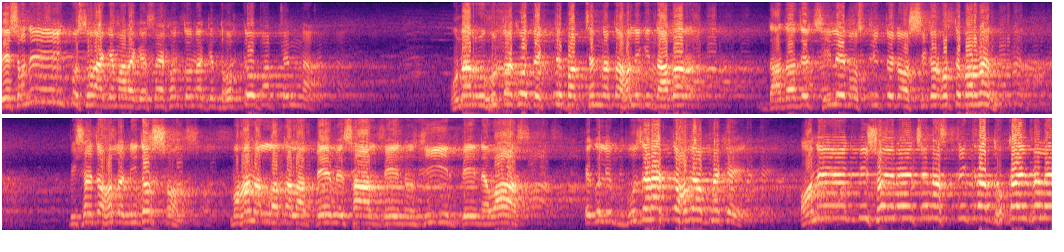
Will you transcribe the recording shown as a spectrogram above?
বেশ অনেক বছর আগে মারা গেছে, এখন তো ওনাকে ধরতেও পারছেন না। ওনার রুহুটাকেও দেখতে পাচ্ছেন না, তাহলে কি দাদার, দাদা যে ছিলেন, অস্তিত্ব এটা অস্বীকার করতে পারবেন? বিষয়টা হলো নিদর্শন। মহান আল্লাহ তালা বে মেসাল বে নজির বে নেওয়াজ এগুলি বুঝে রাখতে হবে আপনাকে। অনেক বিষয় রয়েছে নাস্তিকরা ধোকায় ফেলে।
